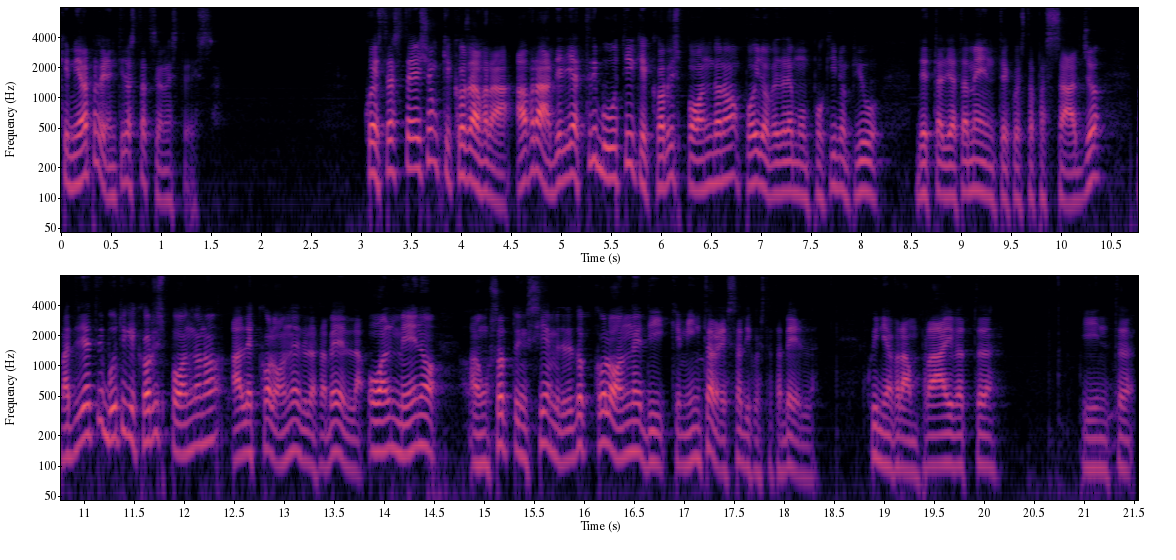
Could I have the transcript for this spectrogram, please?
che mi rappresenti la stazione stessa questa station che cosa avrà? Avrà degli attributi che corrispondono, poi lo vedremo un pochino più dettagliatamente questo passaggio, ma degli attributi che corrispondono alle colonne della tabella, o almeno a un sottoinsieme delle colonne di, che mi interessa di questa tabella. Quindi avrà un private, int,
